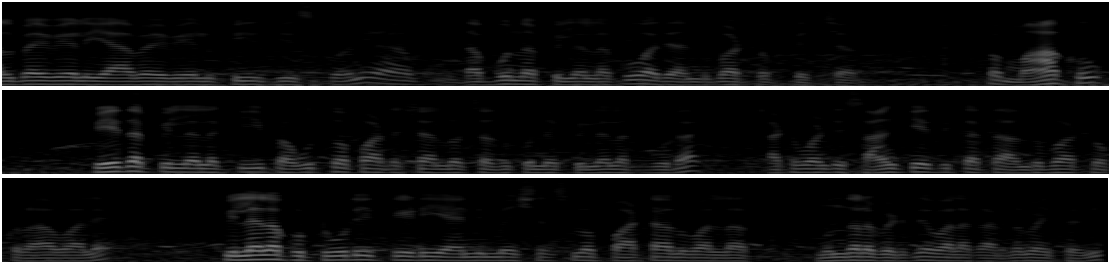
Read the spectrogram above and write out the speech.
నలభై వేలు యాభై వేలు ఫీజు తీసుకొని డబ్బున్న పిల్లలకు అది అందుబాటులోకి తెచ్చారు. సో మాకు పేద పిల్లలకి ప్రభుత్వ పాఠశాలలో చదువుకునే పిల్లలకు కూడా అటువంటి సాంకేతికత అందుబాటులోకి రావాలి. పిల్లలకు టూ డీ త్రీ డీ యానిమేషన్స్లో పాఠాలు వాళ్ళ ముందర పెడితే వాళ్ళకి అర్థమవుతుంది.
